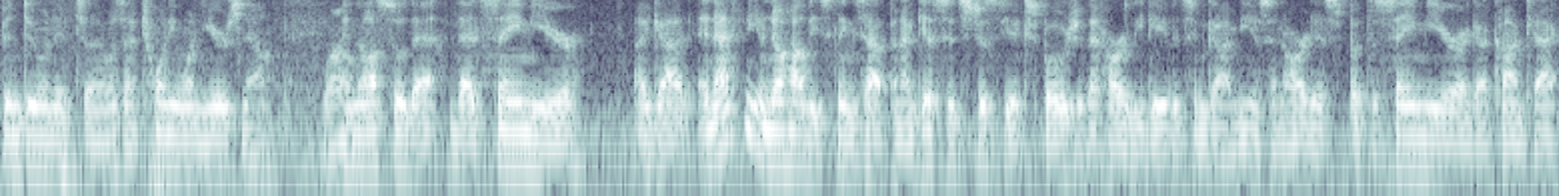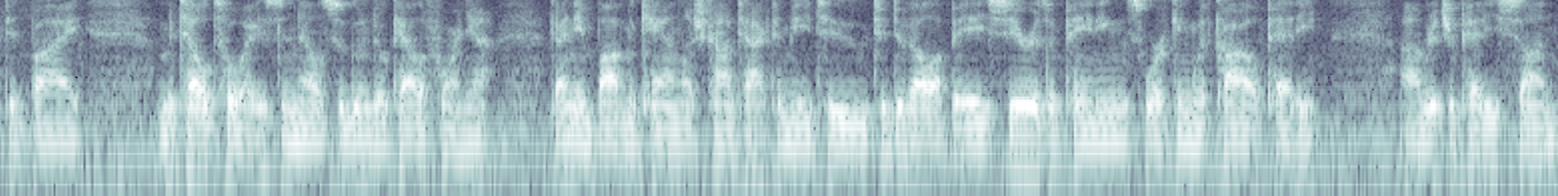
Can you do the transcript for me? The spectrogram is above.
been doing it. Uh, was that 21 years now? Wow. And also that that same year, I got, and I don't even know how these things happen. I guess it's just the exposure that Harley Davidson got me as an artist. But the same year, I got contacted by Mattel Toys in El Segundo, California. Guy named Bob McCandlish contacted me to to develop a series of paintings working with Kyle Petty, uh, Richard Petty's son,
